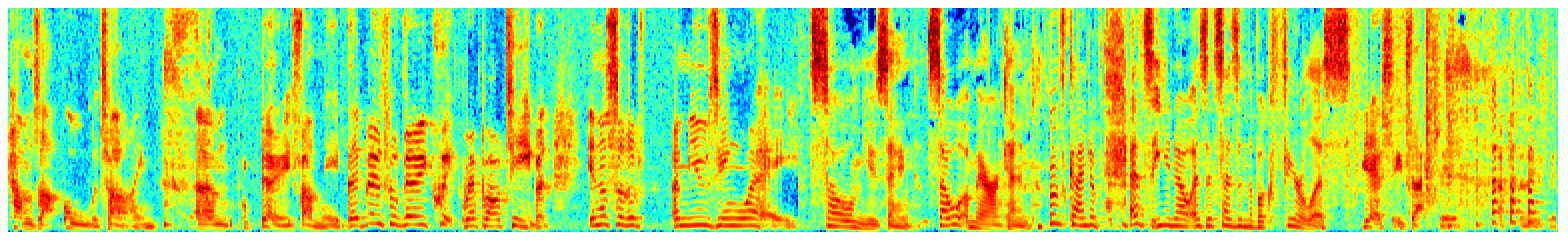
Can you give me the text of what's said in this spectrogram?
comes up all the time. Um, very funny. They both were very quick repartee, but in a sort of amusing way. So amusing, so American. It's kind of as you know, as it says in the book, fearless. Yes, exactly, absolutely.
